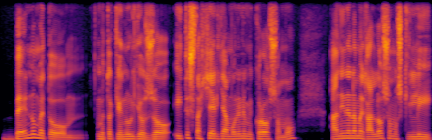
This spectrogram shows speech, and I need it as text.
μπαίνω με το, με το καινούριο ζώο είτε στα χέρια μου, είναι μικρόσωμο, αν είναι ένα μεγαλόσωμο σκυλί,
